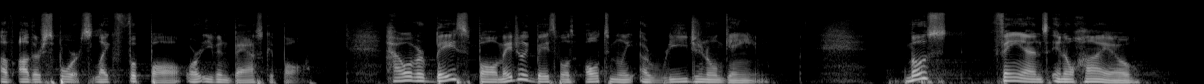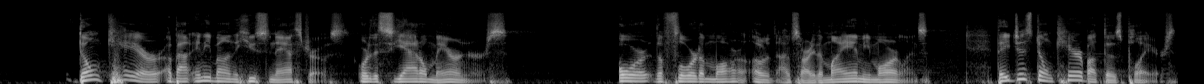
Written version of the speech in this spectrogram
of other sports like football or even basketball. However, baseball, Major League Baseball, is ultimately a regional game. Most fans in Ohio don't care about anybody on the Houston Astros or the Seattle Mariners or the Florida Mar oh, I'm sorry, the Miami Marlins. They just don't care about those players.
